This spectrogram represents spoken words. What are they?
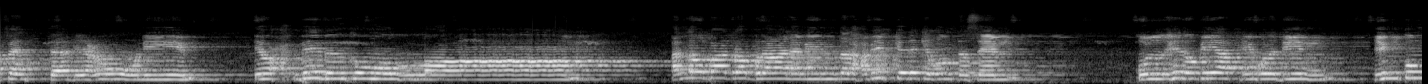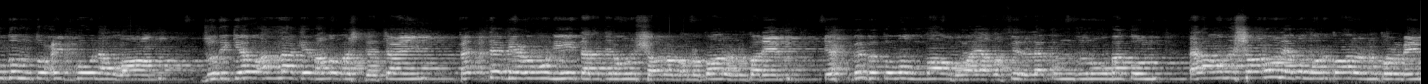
فاتبعوني يحببكم الله আল্লাহ পাক রব্বুল আলামিন তার হাবিবকে দেখে বলতেছেন কুল হে নবী আপনি বলে দিন ইন কুনতুম তুহিব্বুন আল্লাহ যদি কেউ আল্লাহকে ভালোবাসতে চায় ফাত্তাবিউনি, তারা যেন অনুসরণ, অনুকরণ করেন ইহবিবকুমুল্লাহ ওয়া লাকুম যুনুবাকুম, তারা অনুসরণ এবং অনুকরণ করবেন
